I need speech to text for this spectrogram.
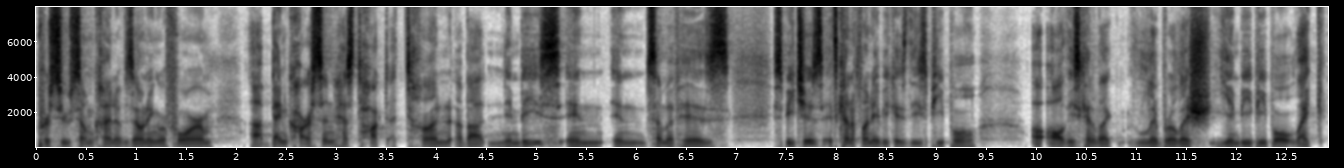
pursue some kind of zoning reform. Uh, ben Carson has talked a ton about NIMBYs in in some of his speeches. It's kind of funny because these people, all these kind of like liberalish YIMBY people, like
